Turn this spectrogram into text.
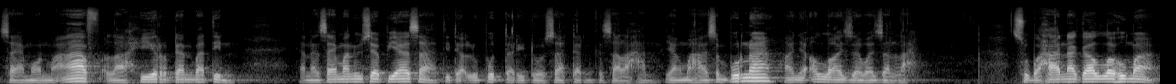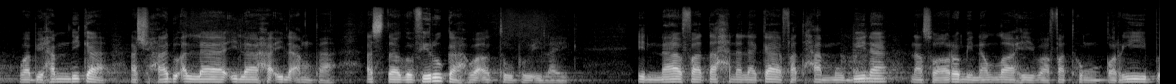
saya mohon maaf lahir dan batin. Karena saya manusia biasa, tidak luput dari dosa dan kesalahan. Yang maha sempurna hanya Allah Azza wa Jalla. Subhanaka Allahumma wa bihamdika asyhadu an la ilaha illa anta astaghfiruka wa atubu ilaik. Inna fatahna laka fatham mubina nasara minallahi wa fathun qarib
